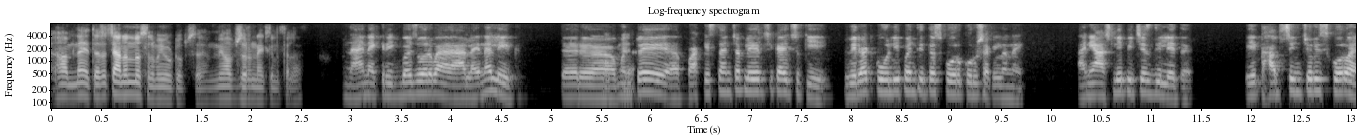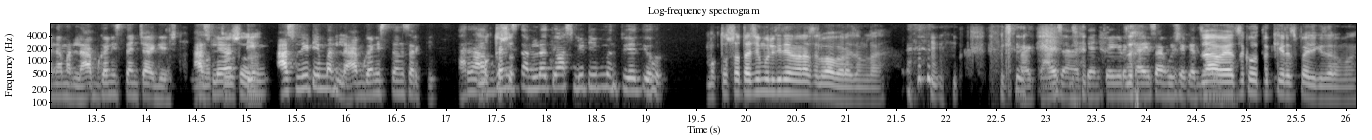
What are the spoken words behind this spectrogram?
हां, नाही त्याचं चॅनल नसेल मग YouTubeचं. मी ऑब्झर्व्ह नाही केलं त्याला. नाही, नाही. क्रिकबजवर आलाय ना लेख. तर. म्हणतोय पाकिस्तानच्या प्लेयरची काय चुकी आहे. विराट कोहली पण तिथं स्कोर करू शकला नाही. आणि असले पिचेस दिलेत. एक हाफ सेंच्युरी स्कोर व्हायना म्हटलं अफगाणिस्तानच्या अगेन्स्ट. असल्या टीम असली टीम म्हणलं अफगाणिस्तानसारखी. अरे मग तो स अफगाणिस्तानला तो असली टीम म्हणतोय तो. मग तो स्वतःची मुलगी देणार असेल बाबर आझमला. काय काय सांगा त्यांच्या इकडे जा काही सांगू शकत बाबा. जावयाचं कौतुक केलंच पाहिजे की जरा मग.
